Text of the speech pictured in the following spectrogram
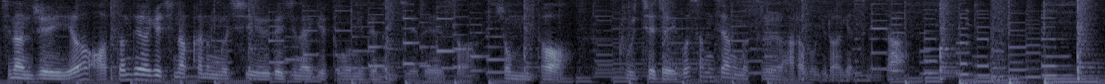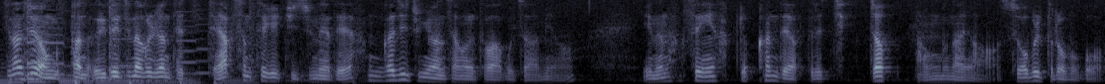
지난주에 이어 어떤 대학에 진학하는 것이 의대 진학에 도움이 되는지에 대해서 좀 더 구체적이고 상세한 것을 알아보기로 하겠습니다. 지난주에 언급한 의대 진학을 위한 대, 학 선택의 기준에 대해 한 가지 중요한 사항을 더하고자 하며 이는 학생이 합격한 대학들에 직접 방문하여 수업을 들어보고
